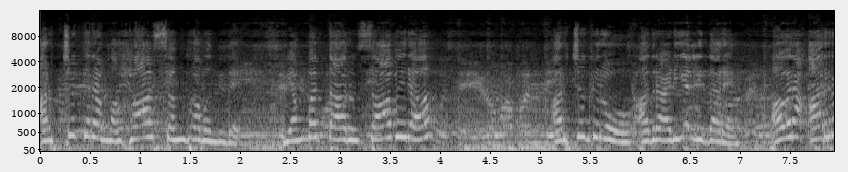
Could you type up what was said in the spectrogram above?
ಅರ್ಚಕರ ಮಹಾ ಸಂಘ ಒಂದಿದೆ. ಎಂಬತ್ತಾರು ಸಾವಿರ ಅರ್ಚಕರು ಅದರ ಅಡಿಯಲ್ಲಿದ್ದಾರೆ. ಅವರ ಅರ್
